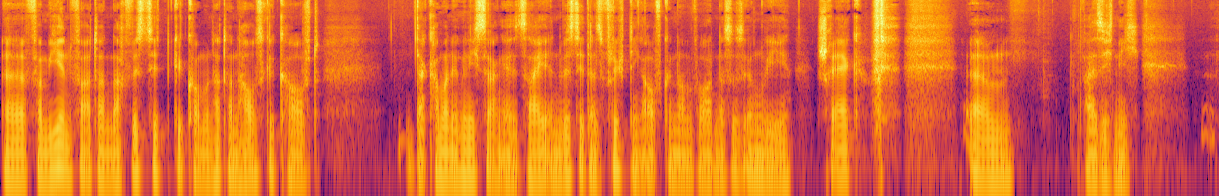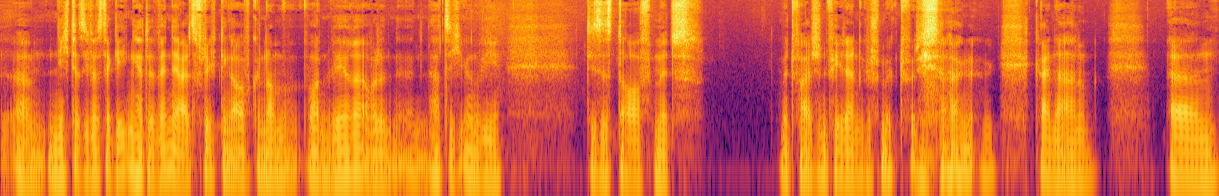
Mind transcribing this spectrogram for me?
äh, Familienvater nach Vistit gekommen und hat ein Haus gekauft. Da kann man irgendwie nicht sagen, er sei in Vistit als Flüchtling aufgenommen worden. Das ist irgendwie schräg. ähm, weiß ich nicht. Ähm, nicht, dass ich was dagegen hätte, wenn er als Flüchtling aufgenommen worden wäre, aber dann hat sich irgendwie dieses Dorf mit, mit falschen Federn geschmückt, würde ich sagen. Keine Ahnung. Ähm,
